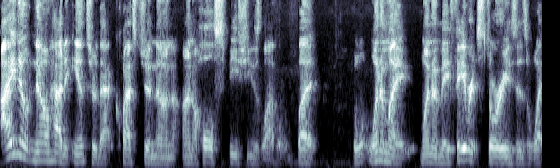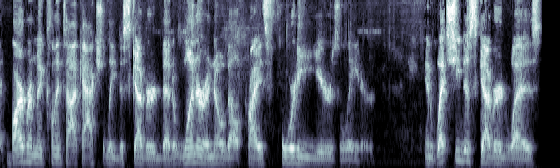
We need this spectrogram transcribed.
I- don't know how to answer that question on on a whole species level but one of my one of my favorite stories is what barbara mcclintock actually discovered that won her a nobel prize 40 years later. And what she discovered was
